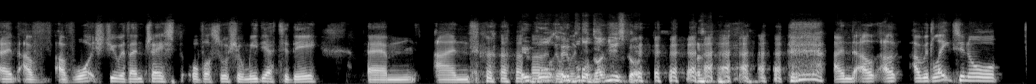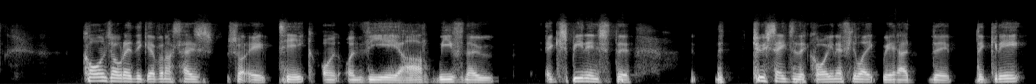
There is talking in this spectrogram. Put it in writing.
I've I've watched you with interest over social media today. Um, and who bought, done you, Scott? and I'll, I'll, I would like to know. Colin's already given us his sort of take on, on VAR. We've now experienced the the two sides of the coin, if you like. We had the the great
